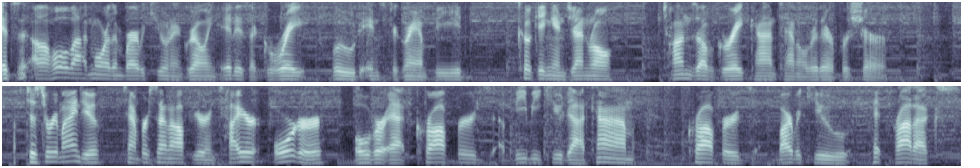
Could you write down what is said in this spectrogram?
It's a whole lot more than barbecuing and grilling. It is a great food Instagram feed, cooking in general. Tons of great content over there for sure. Just to remind you, 10% off your entire order over at CrawfordsBBQ.com. Crawford's Barbecue Pit Products.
